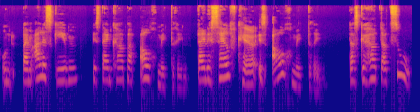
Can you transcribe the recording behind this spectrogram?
Und beim alles geben ist dein Körper auch mit drin. Deine Self-Care ist auch mit drin. Das gehört dazu,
